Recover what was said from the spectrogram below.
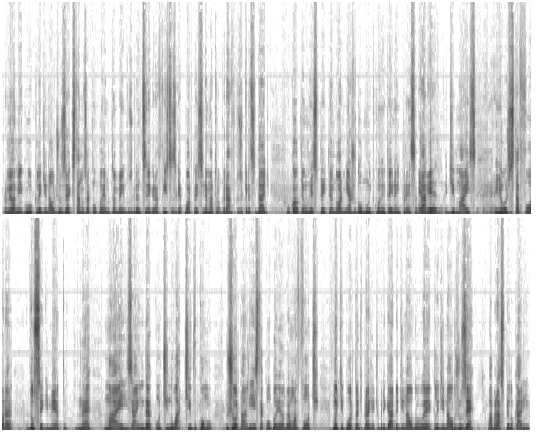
pro meu amigo Cledinaldo José, que está nos acompanhando também, dos grandes cinegrafistas, repórteres cinematográficos aqui da cidade, o qual eu tenho um respeito enorme. Me ajudou muito quando entrei na imprensa, É tá? mesmo? Demais. E hoje está fora do segmento, né? Mas ainda continua ativo como jornalista, acompanhando, é uma fonte muito importante pra gente. Obrigado, Edinaldo, eh, Cledinaldo José. Um abraço pelo carinho.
